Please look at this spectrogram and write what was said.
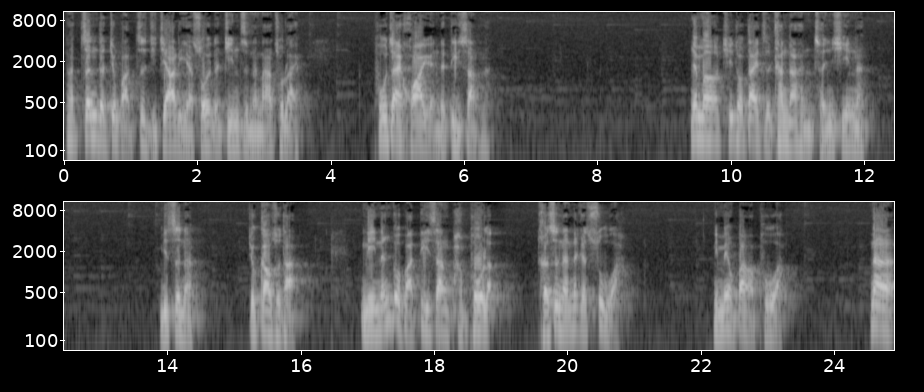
他真的就把自己家里啊所有的金子呢拿出来，铺在花园的地上了。那么齐头太子看他很诚心呢，于是呢，就告诉他：“你能够把地上铺铺了，可是呢，那个树啊，你没有办法铺啊。那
